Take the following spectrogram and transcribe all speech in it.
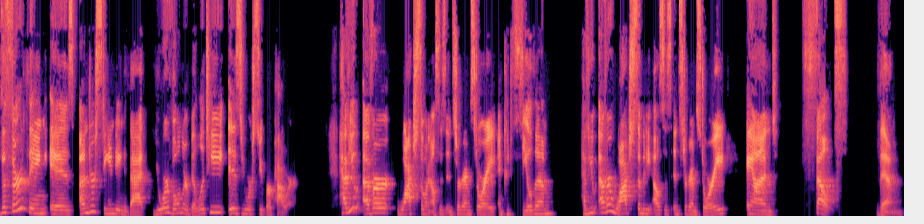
The third thing is understanding that your vulnerability is your superpower. Have you ever watched someone else's Instagram story and could feel them? Have you ever watched somebody else's Instagram story and felt them?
